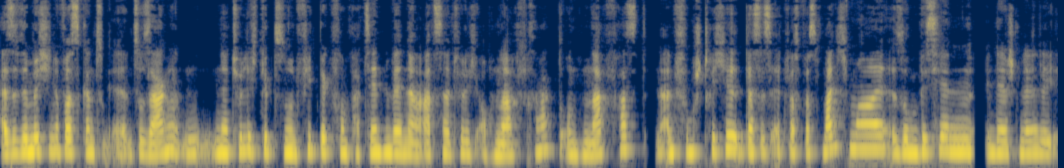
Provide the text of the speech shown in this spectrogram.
also da möchte ich noch was ganz äh, zu sagen. Natürlich gibt es nur ein Feedback vom Patienten, wenn der Arzt natürlich auch nachfragt und nachfasst, in Anführungsstriche. Das ist etwas, was manchmal so ein bisschen in der Schnelle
